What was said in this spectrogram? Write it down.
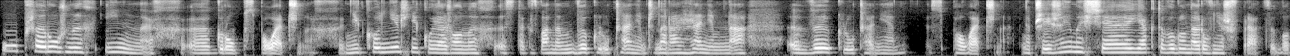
u przeróżnych innych y, grup społecznych, niekoniecznie kojarzonych z tak zwanym wykluczeniem czy narażeniem na wykluczenie społeczne. Przyjrzyjmy się, jak to wygląda również w pracy, bo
